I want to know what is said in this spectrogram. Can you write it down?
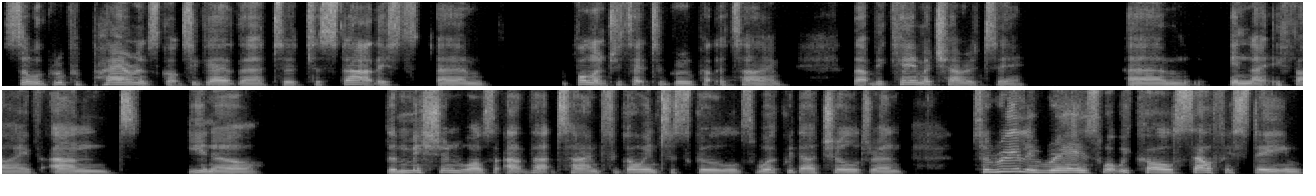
So a group of parents got together to, to start this um, voluntary sector group at the time that became a charity um, in 95. And, you know, the mission was at that time to go into schools, work with our children, to really raise what we call self-esteem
